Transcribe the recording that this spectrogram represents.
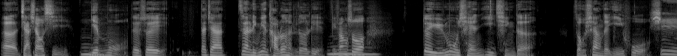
呃假消息淹没，嗯、对，所以大家在里面讨论很热烈，比方说。嗯对于目前疫情的走向的疑惑，是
